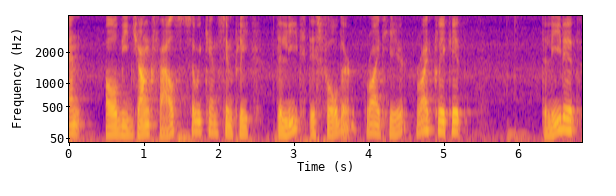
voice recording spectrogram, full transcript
and all the junk files so we can simply delete this folder right here, right click it, delete it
